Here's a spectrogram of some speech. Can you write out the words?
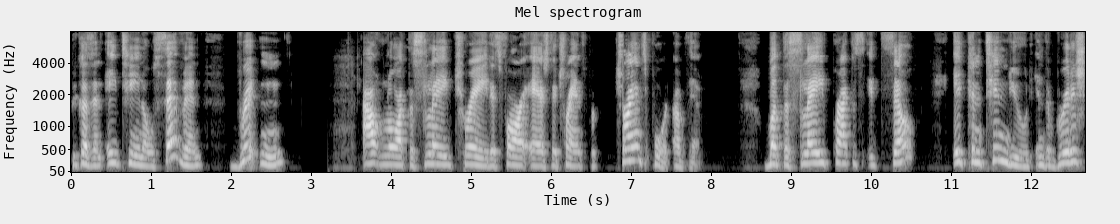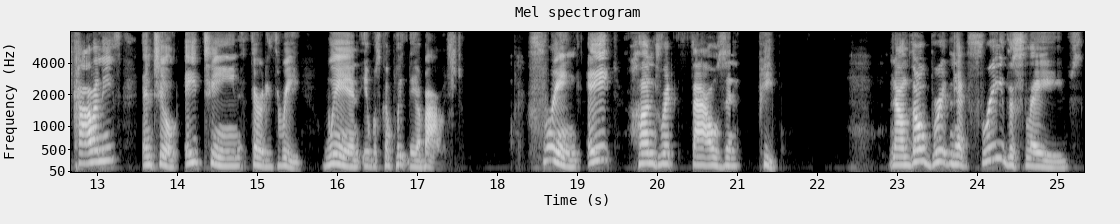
Because in 1807, Britain outlawed the slave trade as far as the transport transport of them. But the slave practice itself, it continued in the British colonies until 1833 when it was completely abolished, freeing 800,000 people. Now, though Britain had freed the slaves,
